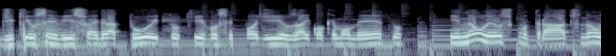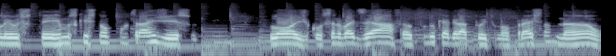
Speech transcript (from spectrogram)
de que o serviço é gratuito, que você pode usar em qualquer momento e não ler os contratos, não ler os termos que estão por trás disso. Lógico, você não vai dizer, ah, Rafael, tudo que é gratuito não presta? Não.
